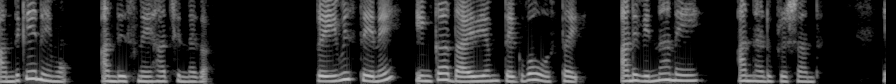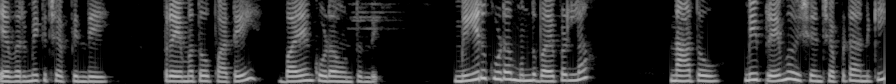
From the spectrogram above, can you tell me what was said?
అందుకేనేమో అంది స్నేహ చిన్నగా. ప్రేమిస్తేనే ఇంకా ధైర్యం తెగువ వస్తాయి అని విన్నానే అన్నాడు ప్రశాంత్. ఎవరు మీకు చెప్పింది? ప్రేమతో పాటే భయం కూడా ఉంటుంది. మీరు కూడా ముందు భయపడలా? నాతో మీ ప్రేమ విషయం చెప్పడానికి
